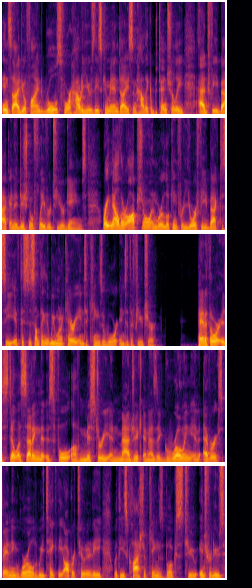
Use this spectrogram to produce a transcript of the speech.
Inside, you'll find rules for how to use these command dice and how they could potentially add feedback and additional flavor to your games. Right now, they're optional, and we're looking for your feedback to see if this is something that we want to carry into Kings of War into the future. Pannithor is still a setting that is full of mystery and magic, and as a growing and ever expanding world, we take the opportunity with these Clash of Kings books to introduce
